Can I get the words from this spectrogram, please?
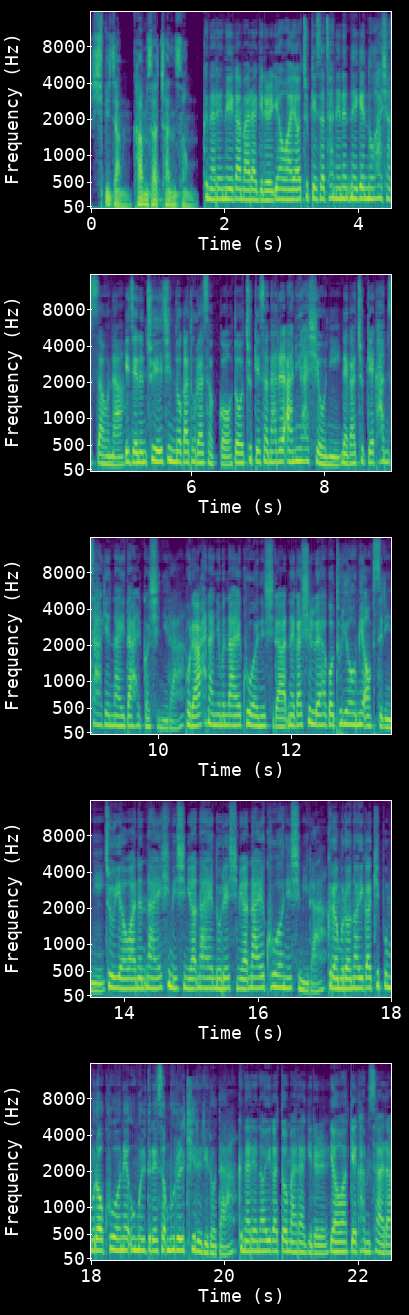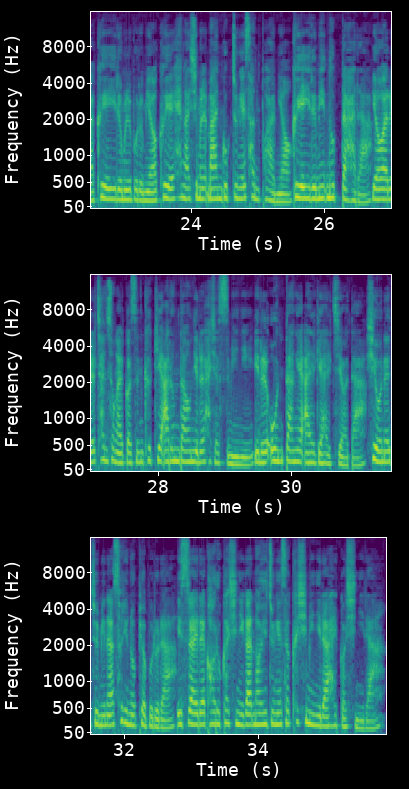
12장 감사 찬송. 그날에 내가 말하기를 여호와여 주께서 전에는 내게 노하셨사오나 이제는 주의 진노가 돌아섰고 또 주께서 나를 안위하시오니 내가 주께 감사하겠나이다 할 것이니라. 보라 하나님은 나의 구원이시라. 내가 신뢰하고 두려움이 없으리니 주 여호와는 나의 힘이시며 나의 노래시며 나의 구원이심이라. 그러므로 너희가 기쁨으로 구원의 우물들에서 물을 기르리로다. 그날에 너희가 또 말하기를 여호와께 감사하라. 그의 이름을 부르며 그의 행하심을 만국 중에 선포하며 그의 이름이 높다 하라. 여호와를 찬송할 것은 극히 아름다운 일을 하셨음이니 이를 온 땅에 알게 할지어다. 시온의 주민아 소리 높여 부르라. 이스라엘의 거룩하신 이가 너희 중에서 크심이니라 할 것이니라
